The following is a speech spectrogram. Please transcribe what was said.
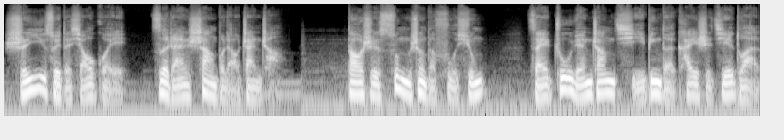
十一岁的小鬼自然上不了战场。倒是宋胜的父兄，在朱元璋起兵的开始阶段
